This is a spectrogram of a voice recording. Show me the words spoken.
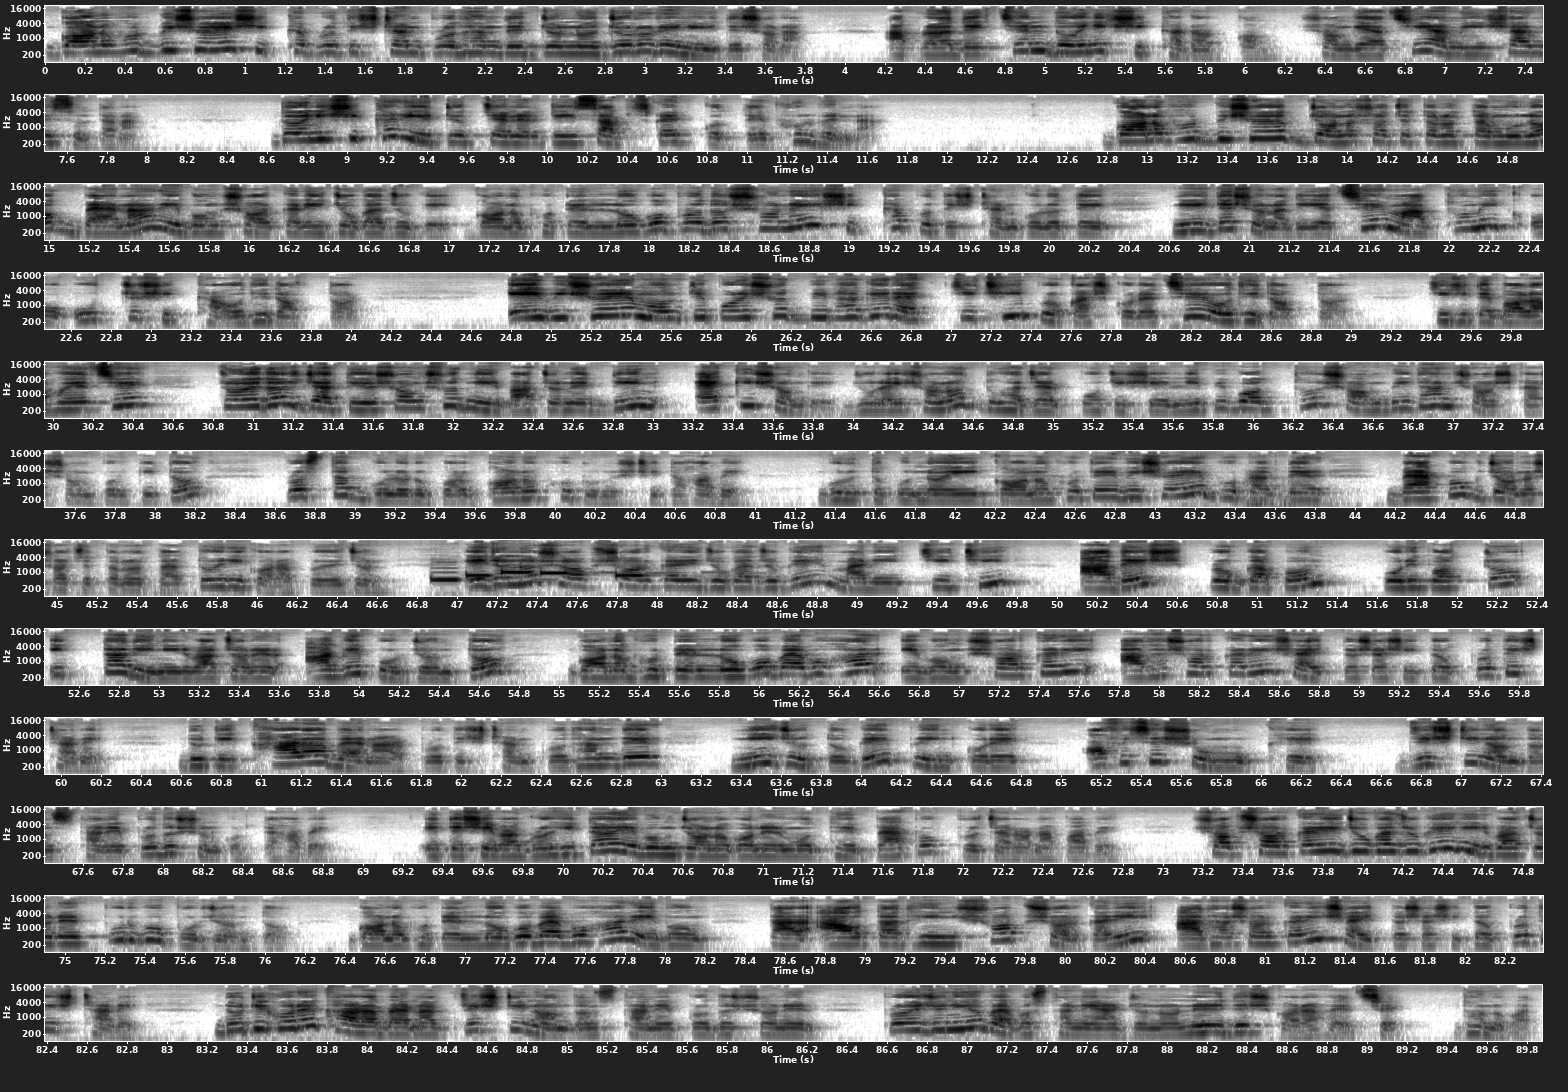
গণভোট বিষয়ে শিক্ষা প্রতিষ্ঠান প্রধানদের জন্য জরুরি নির্দেশনা। আপনারা দেখছেন দৈনিক শিক্ষা ডট কম। সঙ্গে আছি আমি শারমি সুলতানা। দৈনিক শিক্ষার ইউটিউব চ্যানেলটি সাবস্ক্রাইব করতে ভুলবেন না। গণভোট বিষয়ক জনসচেতনতামূলক ব্যানার এবং সরকারি যোগাযোগে গণভোটের লোগো প্রদর্শনে শিক্ষা প্রতিষ্ঠানগুলোতে নির্দেশনা দিয়েছে মাধ্যমিক ও উচ্চ শিক্ষা অধিদপ্তর। এই বিষয়ে মন্ত্রিপরিষদ বিভাগের এক চিঠি প্রকাশ করেছে অধিদপ্তর। চিঠিতে বলা হয়েছে, ত্রয়োদশ জাতীয় সংসদ নির্বাচনের দিন একই সঙ্গে জুলাই সনদ দু হাজার পঁচিশে লিপিবদ্ধ সংবিধান সংস্কার সম্পর্কিত প্রস্তাবগুলোর উপর গণভোট অনুষ্ঠিত হবে। গুরুত্বপূর্ণ এই গণভোটের বিষয়ে ভোটারদের ব্যাপক জনসচেতনতা তৈরি করা প্রয়োজন। এজন্য সব সরকারি যোগাযোগে মানে চিঠি, আদেশ, প্রজ্ঞাপন, পরিপত্র ইত্যাদি নির্বাচনের আগে পর্যন্ত গণভোটের লোগো ব্যবহার এবং সরকারি, আধা সরকারি স্বায়ত্তশাসিত প্রতিষ্ঠানে দুটি খাড়া ব্যানার প্রতিষ্ঠান প্রধানদের নিজ উদ্যোগে প্রিন্ট করে অফিসের সম্মুখে দৃষ্টিনন্দন স্থানে প্রদর্শন করতে হবে। এতে সেবাগ্রহীতা এবং জনগণের মধ্যে ব্যাপক প্রচারণা পাবে। সব সরকারি যোগাযোগে নির্বাচনের পূর্ব পর্যন্ত গণভোটের লোগো ব্যবহার এবং তার আওতাধীন সব সরকারি, আধা সরকারি স্বায়ত্তশাসিত প্রতিষ্ঠানে দুটি করে খাড়া ব্যানার দৃষ্টিনন্দন স্থানে প্রদর্শনের প্রয়োজনীয় ব্যবস্থা নেওয়ার জন্য নির্দেশ করা হয়েছে। ধন্যবাদ।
